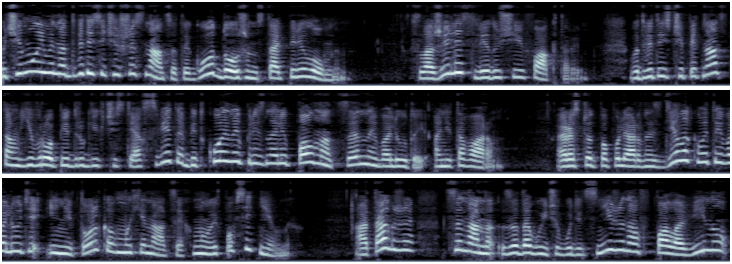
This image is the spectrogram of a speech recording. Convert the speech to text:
Почему именно 2016 год должен стать переломным? Сложились следующие факторы. В 2015 в Европе и других частях света биткоины признали полноценной валютой, а не товаром. Растет популярность сделок в этой валюте и не только в махинациях, но и в повседневных. А также цена за добычу будет снижена в половину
